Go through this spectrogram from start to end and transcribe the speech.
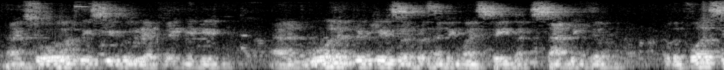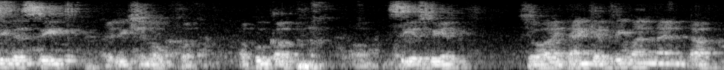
thanks to all of these people, we are playing again. And what a representing my state and standing here for the first interstate edition of uh, Apu Cup uh. So I thank everyone and uh,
